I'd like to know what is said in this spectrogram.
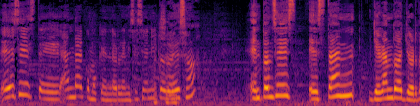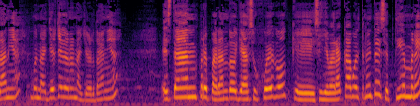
Es este, anda como que en la organización y todo eso. Entonces, están llegando a Jordania. Bueno, ayer llegaron a Jordania. Están preparando ya su juego que se llevará a cabo el 30 de septiembre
